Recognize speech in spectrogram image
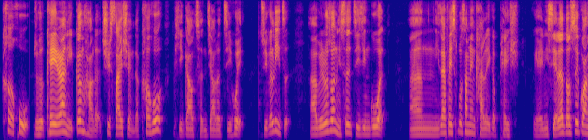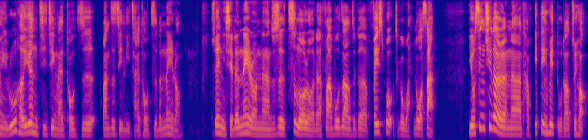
客户，就是可以让你更好的去筛选你的客户，提高成交的机会。举个例子啊，比如说你是基金顾问，嗯，你在 Facebook 上面开了一个 page。OK，你写的都是关于如何用基金来投资，帮自己理财投资的内容，所以你写的内容呢，就是赤裸裸的发布到这个 Facebook 这个网络上。有兴趣的人呢，他一定会读到最后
